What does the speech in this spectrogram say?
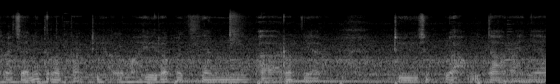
Kerajaan ini terletak di Halmahera bagian barat ya. Di sebelah utaranya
